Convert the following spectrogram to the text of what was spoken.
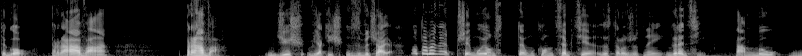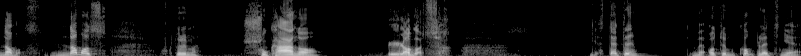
tego prawa, prawa gdzieś w jakichś zwyczajach. Notabene przejmując tę koncepcję ze starożytnej Grecji. Tam był nomos. Nomos, w którym szukano logos. Niestety, my o tym kompletnie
